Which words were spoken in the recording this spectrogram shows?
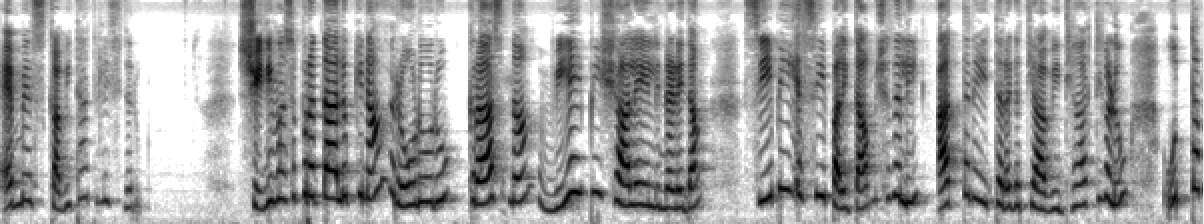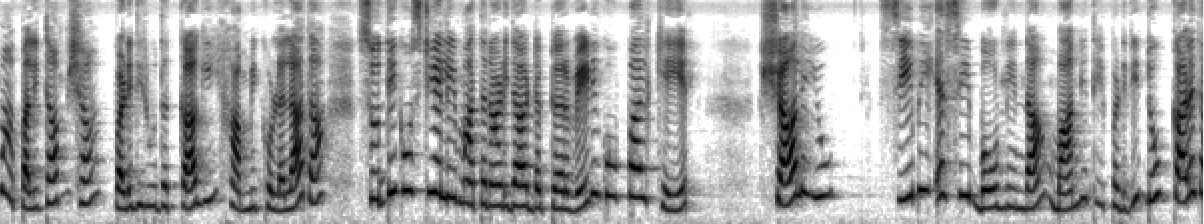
ಎಂಎಸ್ ಕವಿತಾ ತಿಳಿಸಿದರು. ಶ್ರೀನಿವಾಸಪುರ ತಾಲೂಕಿನ ರೋಣೂರು, ಕ್ರಾಸ್ನ ವಿಐಪಿ ಶಾಲೆಯಲ್ಲಿ ನಡೆದ ಸಿಬಿಎಸ್ಇ ಫಲಿತಾಂಶದಲ್ಲಿ ಹತ್ತನೇ ತರಗತಿಯ ವಿದ್ಯಾರ್ಥಿಗಳು ಉತ್ತಮ ಫಲಿತಾಂಶ ಪಡೆದಿರುವುದಕ್ಕಾಗಿ ಹಮ್ಮಿಕೊಳ್ಳಲಾದ ಸುದ್ದಿಗೋಷ್ಠಿಯಲ್ಲಿ ಮಾತನಾಡಿದ ಡಾಕ್ಟರ್ ವೇಣುಗೋಪಾಲ್ ಕೆಎನ್, ಶಾಲೆಯು ಸಿಬಿಎಸ್ಇ ಬೋರ್ಡ್ನಿಂದ ಮಾನ್ಯತೆ ಪಡೆದಿದ್ದು, ಕಳೆದ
